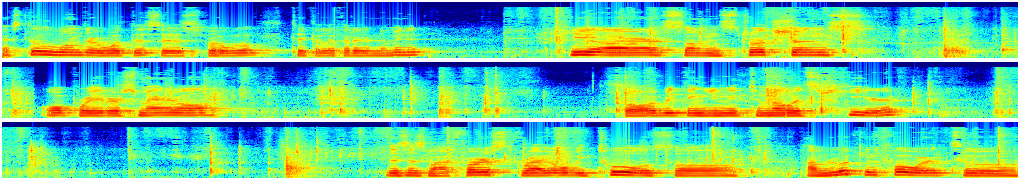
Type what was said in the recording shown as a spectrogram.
I still wonder what this is, but we'll take a look at it in a minute. Here are some instructions, operator's manual, so everything you need to know is here. This is my first Ryobi tool, so I'm looking forward to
